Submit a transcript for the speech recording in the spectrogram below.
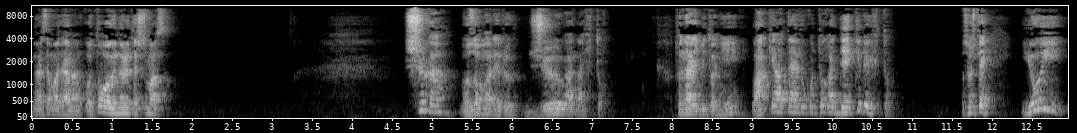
皆様であることをお祈りいたします。主が望まれる重和な人。隣人に分け与えることができる人。そして、良い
